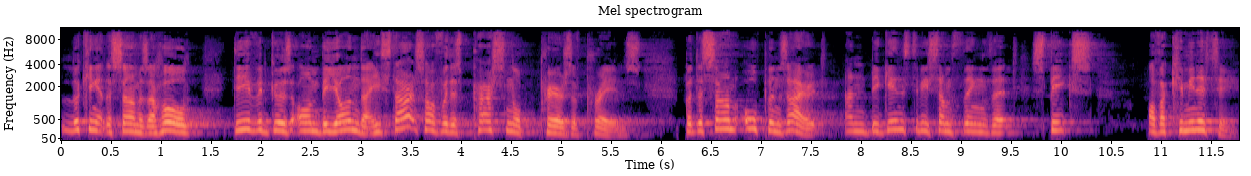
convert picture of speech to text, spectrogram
looking at the psalm as a whole, David goes on beyond that. He starts off with his personal prayers of praise. But the psalm opens out and begins to be something that speaks of a community.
